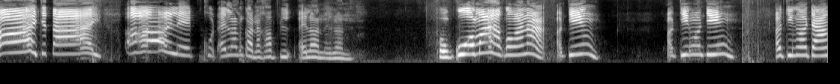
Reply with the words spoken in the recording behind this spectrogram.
อ้ายจะตาย อ้ายเหล็กขุดไอรอนก่อนนะครับ ไอรอนไอรอน ผมกลัวมากตรงนั้นอะ เอาจริง เอาจริงเอาจริง เอาจริงเอาจัง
